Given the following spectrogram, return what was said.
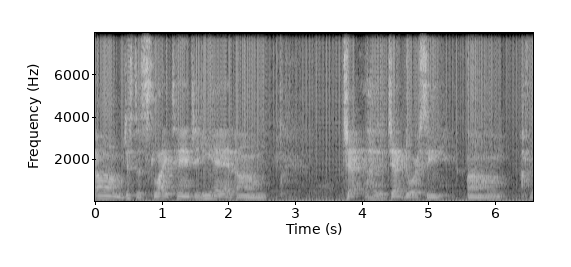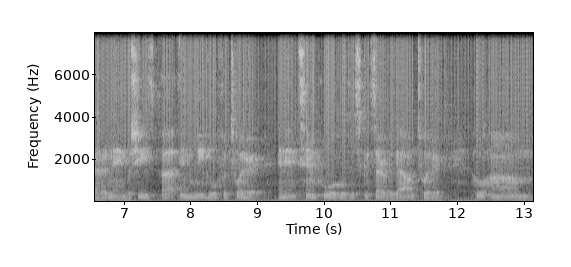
um just a slight tangent. He had um Jack uh, Jack Dorsey. Um, I forgot her name, but she's uh, in legal for Twitter, and then Tim Pool, who's this conservative guy on Twitter, who um,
